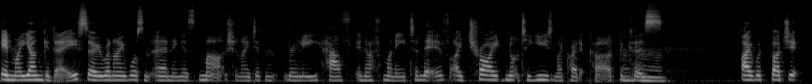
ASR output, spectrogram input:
in my younger days, so when I wasn't earning as much and I didn't really have enough money to live, I tried not to use my credit card because I would budget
